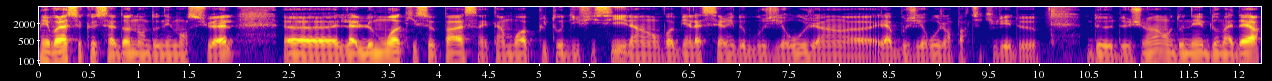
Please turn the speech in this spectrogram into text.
Et voilà ce que ça donne en données mensuelles. Euh, le mois qui se passe est un mois plutôt difficile. Hein. On voit bien la série de bougies rouges, hein, euh, et la bougie rouge en particulier de, juin. En données hebdomadaires,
